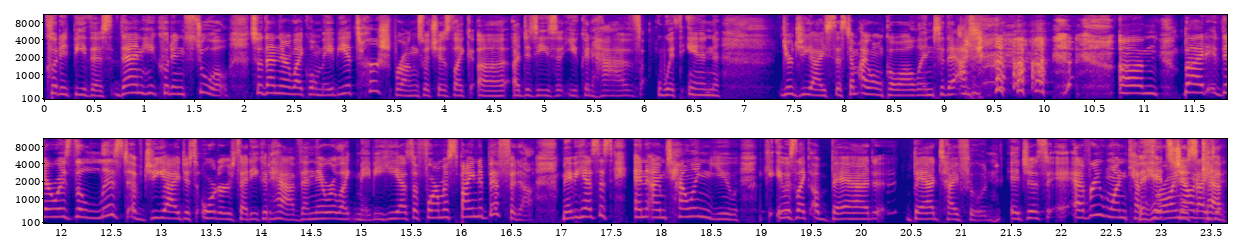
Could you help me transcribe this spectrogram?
Could it be this? Then he couldn't stool. So then they're like, well, maybe it's Hirschsprung's, which is like a, a disease that you can have within your GI system. I won't go all into that. um, but there was the list of GI disorders that he could have. Then they were like, maybe he has a form of spina bifida. Maybe he has this. And I'm telling you, it was like a bad, bad typhoon. It just, everyone kept The throwing out ideas.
